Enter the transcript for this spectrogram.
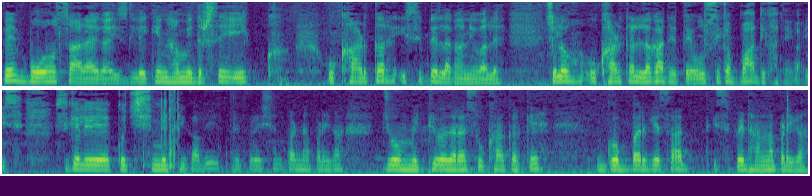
पे बहुत सारा है गाइस लेकिन हम इधर से एक उखाड़ कर इसी पे लगाने वाले चलो उखाड़ कर लगा देते हैं, उसी का बाद दिखा देगा इस इसके लिए कुछ मिट्टी का भी प्रिपरेशन करना पड़ेगा, जो मिट्टी वगैरह सूखा करके गोबर के साथ इस पे ढालना पड़ेगा।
